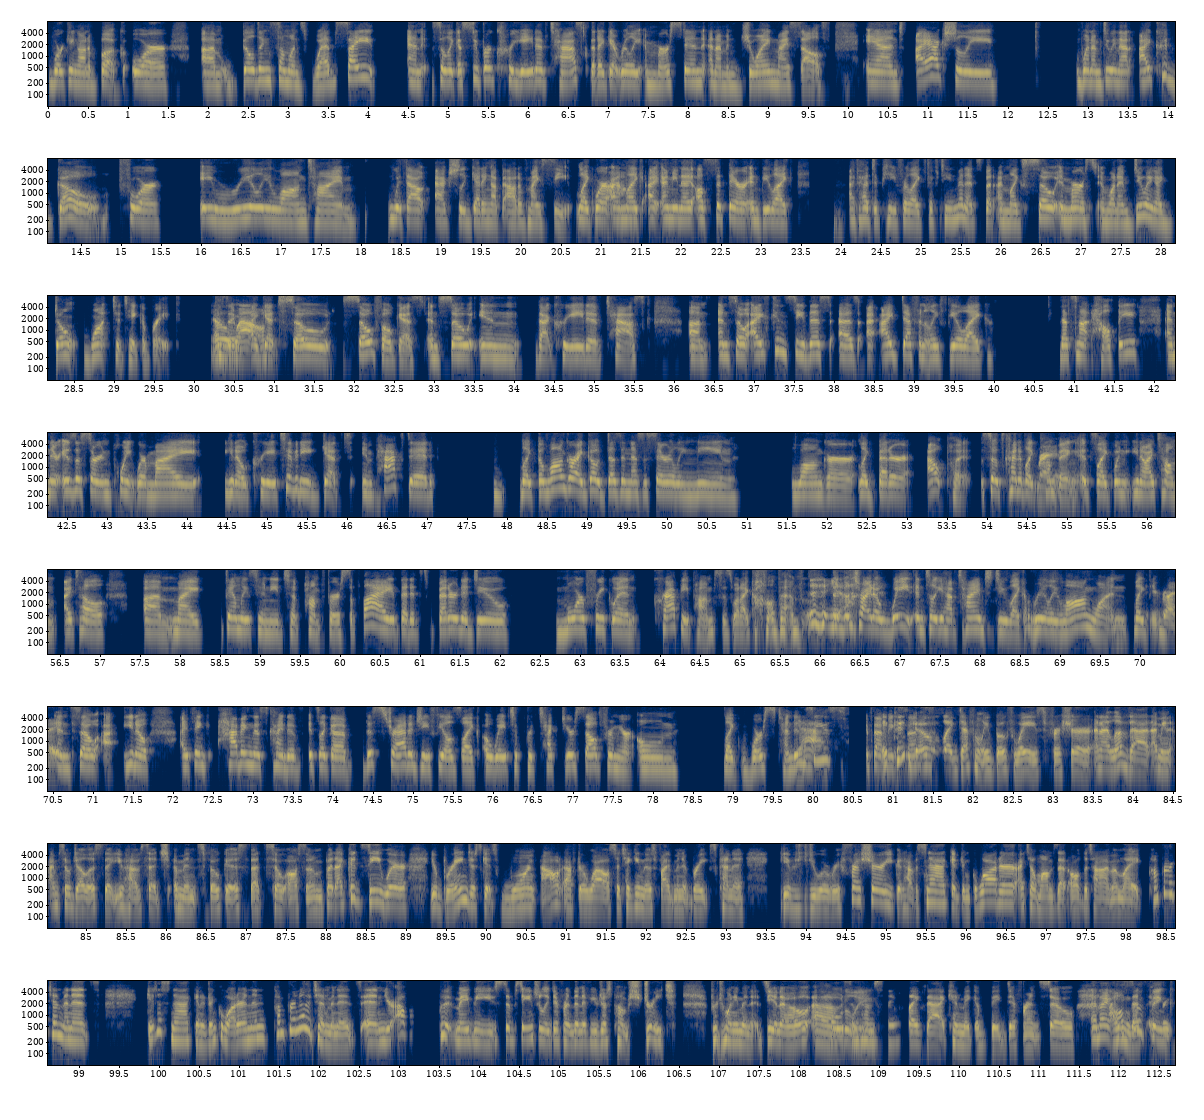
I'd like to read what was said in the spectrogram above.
working on a book or um, building someone's website and so like a super creative task that i get really immersed in and i'm enjoying myself and i actually when i'm doing that i could go for a really long time without actually getting up out of my seat like where wow. i'm like I, I mean I, i'll sit there and be like I've had to pee for like 15 minutes, but I'm like so immersed in what I'm doing. I don't want to take a break because oh, wow. I get so, so focused and so in that creative task. Um, and so I can see this as I, I definitely feel like that's not healthy. And there is a certain point where my, you know, creativity gets impacted. Like the longer I go doesn't necessarily mean longer, like better output. So it's kind of like right. pumping. It's like when, you know, I tell I tell um, my families who need to pump for supply that it's better to do more frequent crappy pumps is what I call them than yeah. to try to wait until you have time to do like a really long one like right and so you know I think having this kind of it's like a this strategy feels like a way to protect yourself from your own like worst tendencies if that it makes could sense. go like definitely both ways for sure and i love that. I mean i'm so jealous that you have such immense focus. That's so awesome but i could see where your brain just gets worn out after a while so taking those five minute breaks kind of gives you a refresher. You could have a snack and drink of water. I tell moms that all the time. I'm like pump for 10 minutes get a snack and a drink of water and then pump for another 10 minutes and you're out output may be substantially different than if you just pump straight for 20 minutes, you know? Um, totally. Sometimes things like that can make a big difference. So, and I, I also think, think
